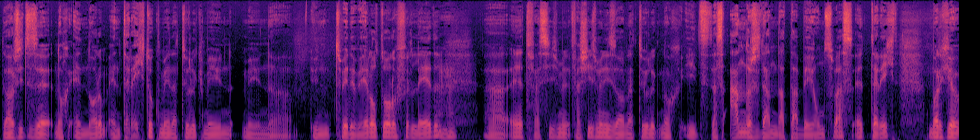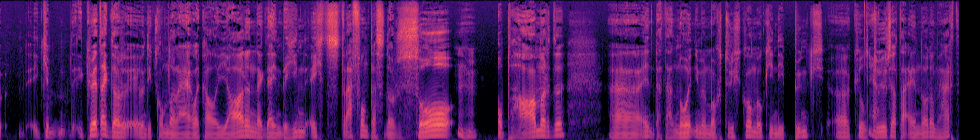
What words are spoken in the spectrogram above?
daar zitten ze nog enorm, en terecht ook mee natuurlijk, met hun, met hun, eh, hun Tweede Wereldoorlog verleden. Mhm. Uh, het fascisme, fascisme is daar natuurlijk nog iets, dat is anders dan dat dat bij ons was, hè, terecht. Maar je, ik, heb, ik weet dat ik daar, want ik kom daar eigenlijk al jaren, dat ik dat in het begin echt straf vond, dat ze daar zo Mhm. op hamerden, uh, hè, dat dat nooit meer mocht terugkomen. Ook in die punkcultuur Ja. zat dat enorm hard.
